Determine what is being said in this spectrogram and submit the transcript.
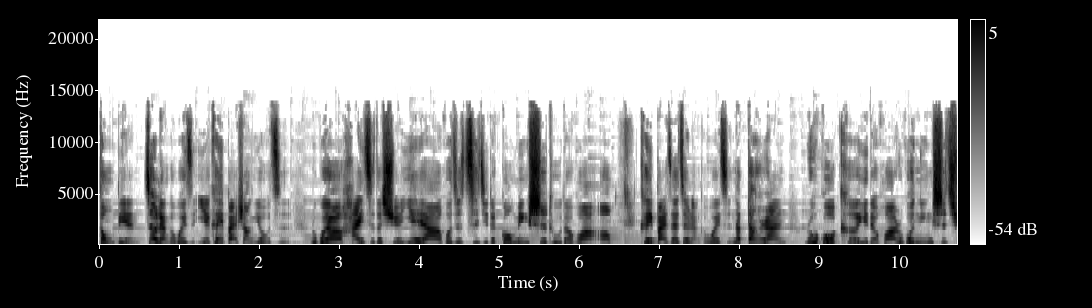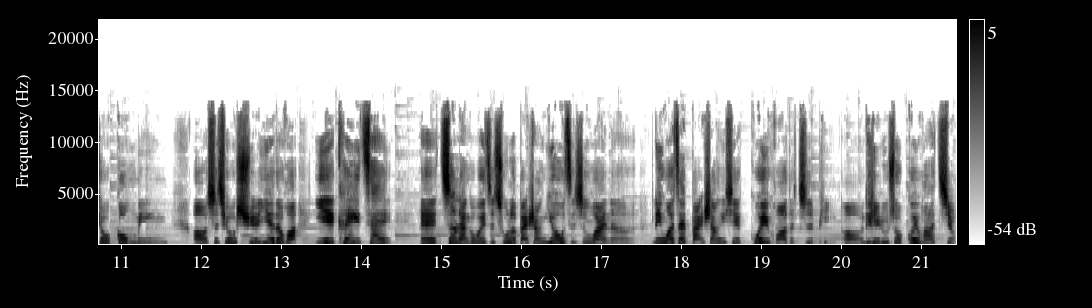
东边，这两个位置也可以摆上柚子。如果要孩子的学业啊，或者是自己的功名仕途的话，哦，可以摆在这两个位置。那当然，如果可以的话，如果您是求功名，哦，是求学业的话，也可以在。哎，这两个位置除了摆上柚子之外呢，另外再摆上一些桂花的制品哦，例如说桂花酒，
